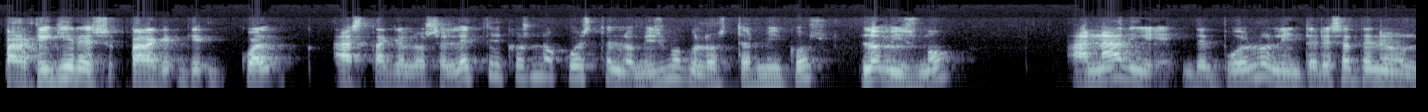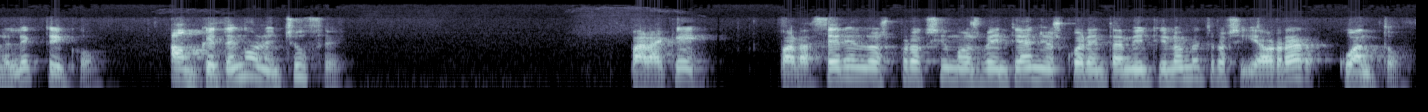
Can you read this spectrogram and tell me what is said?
¿Para qué quieres? Para hasta que los eléctricos no cuesten lo mismo que los térmicos, lo mismo, a nadie del pueblo le interesa tener un eléctrico, aunque tenga un enchufe. ¿Para qué? Para hacer en los próximos 20 años 40.000 kilómetros y ahorrar cuánto?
